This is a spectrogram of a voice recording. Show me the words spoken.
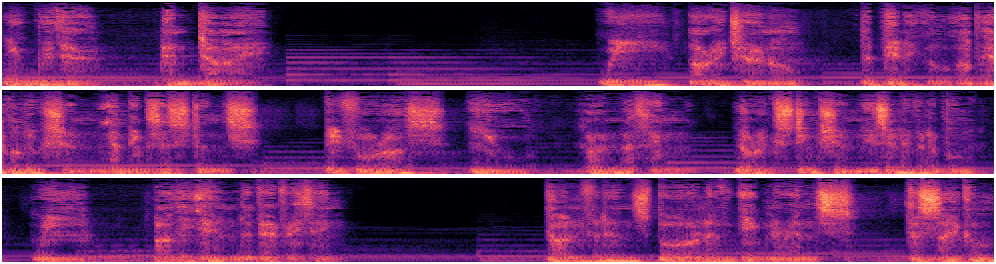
You wither and die. We are eternal, the pinnacle of evolution and existence. Before us, you are nothing. Your extinction is inevitable. We are the end of everything. Confidence born of ignorance. The cycle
